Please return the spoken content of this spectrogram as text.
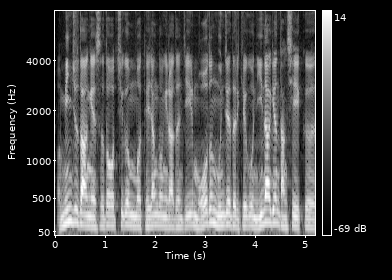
어, 민주당에서도 지금 뭐 대장동이라든지 이런 모든 문제들이 결국은 이낙연 당시 그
